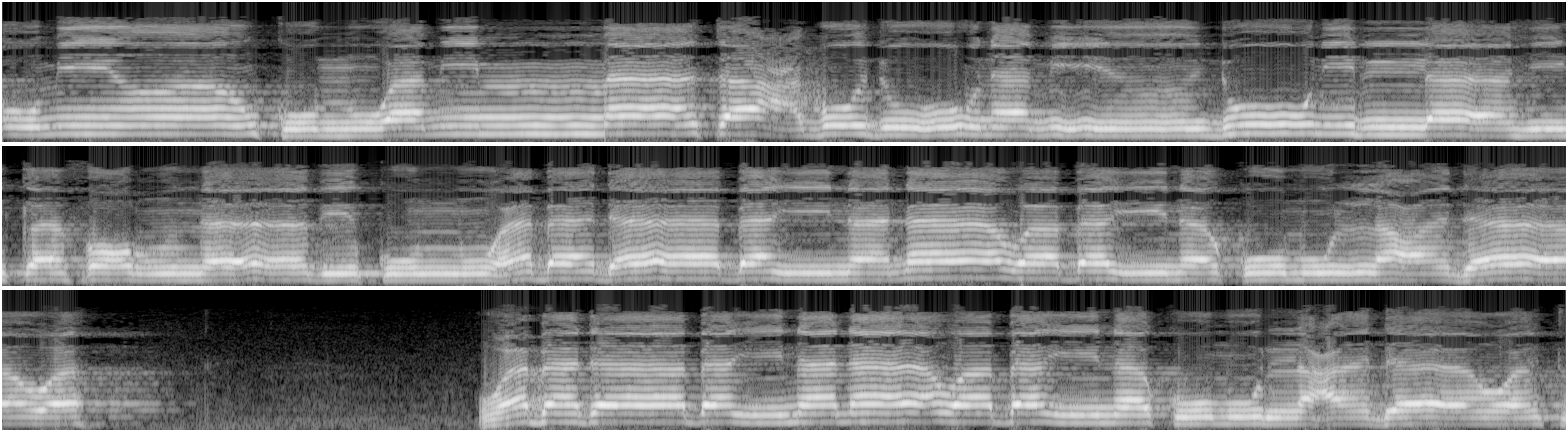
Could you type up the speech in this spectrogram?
منكم ومما تعبدون من دون الله كفرنا بكم وبدا بيننا وبينكم العداوة وبدا بيننا وبينكم العداوة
